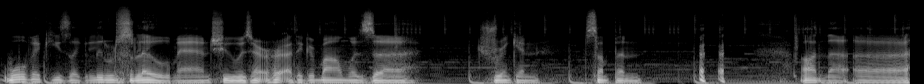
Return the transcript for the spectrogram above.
like a little slow, man. She was, her, I think her mom was uh, drinking something. On the uh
